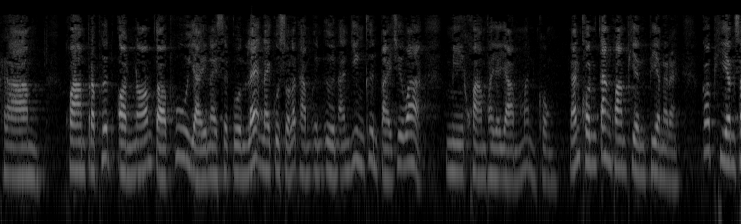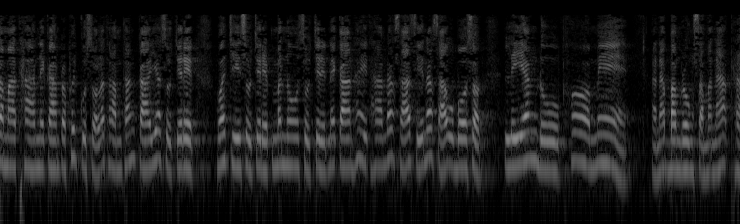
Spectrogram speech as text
พราหมณ์ ความประพฤติอ่อนน้อมต่อผู้ใหญ่ในสกุล และในกุศลธรรมอื่น ๆ อันยิ่งขึ้นไปชื่อว่ามีความพยายามมั่นคงนั้นคนตั้งความเพียรเพียรอะไร ก็เพียรสมาทานในการประพฤติกุศลธรรมทั้งกายสุจริตวจีสุจริตมโนสุจริตในการให้ทานรักษาศีลรักษาอุโบสถ เลี้ยงดูพ่อแม่ นนะบำรุงสมณะพร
